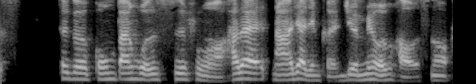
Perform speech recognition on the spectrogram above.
这个工班或者是师傅哦，他在拿价钱可能觉得没有很好的时候，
